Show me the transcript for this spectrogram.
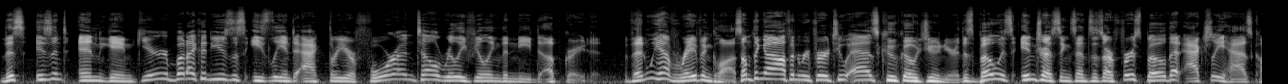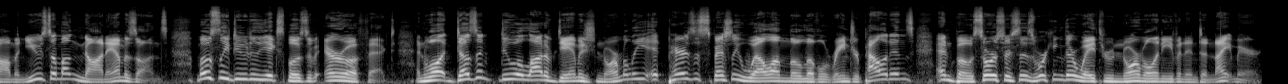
This isn't endgame gear, but I could use this easily into Act 3 or 4 until really feeling the need to upgrade it. Then we have Ravenclaw, something I often refer to as Kuko Jr. This bow is interesting since it's our first bow that actually has common use among non-Amazons, mostly due to the explosive arrow effect, and while it doesn't do a lot of damage normally, it pairs especially well on low-level Ranger Paladins and bow sorceresses working their way through normal and even into Nightmare.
